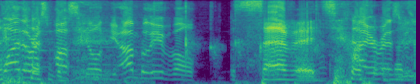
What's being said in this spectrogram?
Why the responsibility? Unbelievable. Savage. Hi-Rez with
